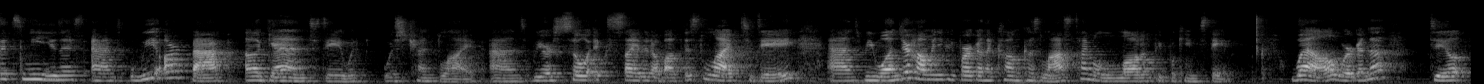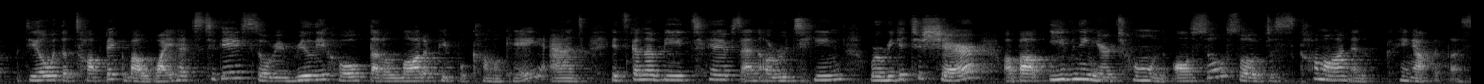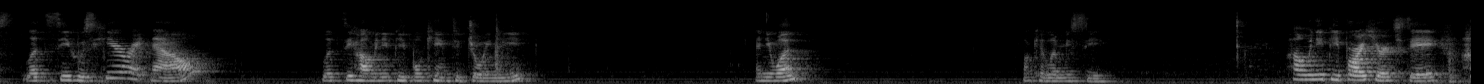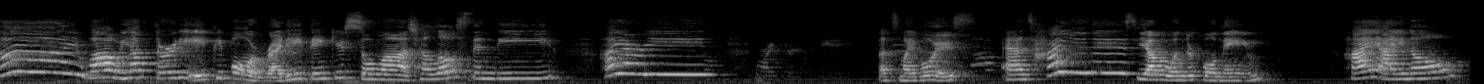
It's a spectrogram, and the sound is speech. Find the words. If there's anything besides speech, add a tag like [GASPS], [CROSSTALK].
it's me Eunice and we are back again today with Wish Trend Live. And we are so excited about this live today. And we wonder how many people are gonna come because last time a lot of people came today. Well, we're gonna deal deal with the topic about whiteheads today. So we really hope that a lot of people come okay? And it's gonna be tips and a routine where we get to share about evening your tone also. So just come on and hang out with us. Let's see who's here right now. Let's see how many people came to join me. Anyone? Okay, let me see. How many people are here today? Hi! Wow, we have 38 people already. Thank you so much. Hello, Cindy. Hi, Irene. That's my voice. And hi, Eunice. You have a wonderful name. Hi, Aino.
